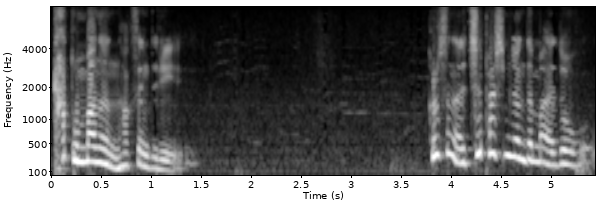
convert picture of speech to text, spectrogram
다 돈 많은 학생들이 그렇잖아요 7, 80년대만 해도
